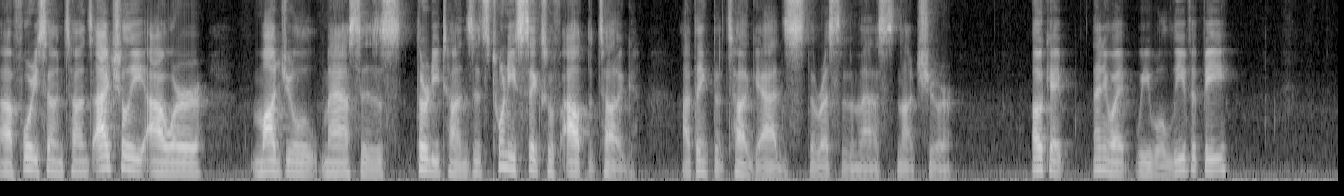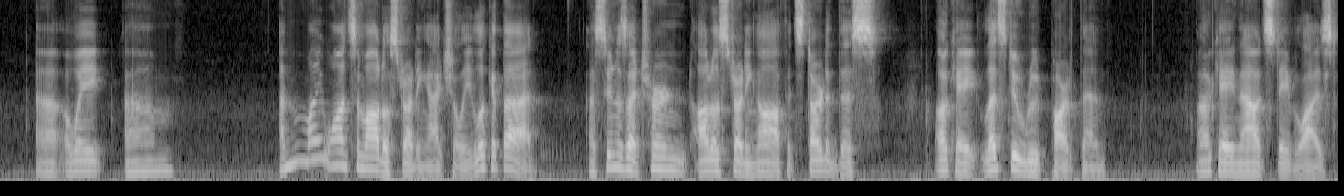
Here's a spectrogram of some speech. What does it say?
uh, 47 tons. Actually, our module mass is 30 tons. It's 26 without the tug. I think the tug adds the rest of the mass, not sure. Okay, anyway, we will leave it be. Uh, oh wait, um, I might want some auto strutting actually. Look at that. As soon as I turned auto strutting off, it started this. Okay, let's do root part then. Okay, now it's stabilized.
